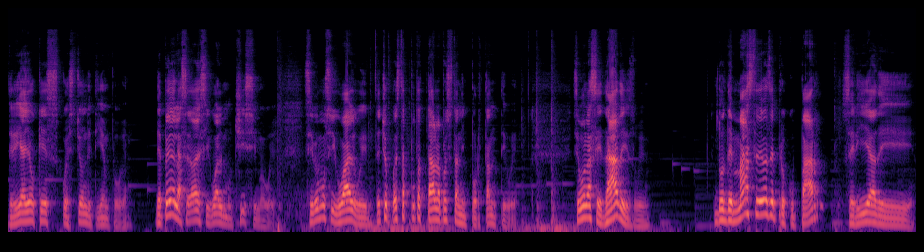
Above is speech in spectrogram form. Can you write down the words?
diría yo que es cuestión de tiempo, güey. Depende de las edades igual muchísimo, güey. Si vemos igual, güey. De hecho, esta puta tabla por eso es tan importante, güey. Si vemos las edades, güey. Donde más te debes de preocupar sería de,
